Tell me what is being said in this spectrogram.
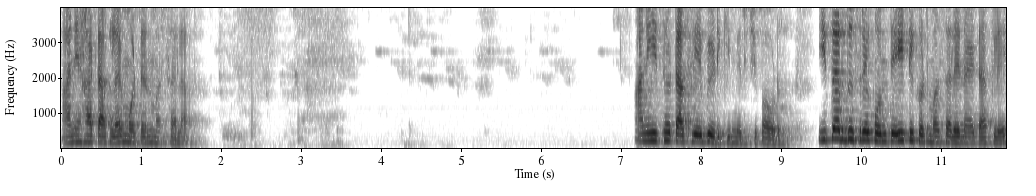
आणि हा टाकला आहे मटण मसाला. आणि इथं टाकली आहे बेडकी मिरची पावडर. इतर दुसरे कोणतेही तिखट मसाले नाही टाकले.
